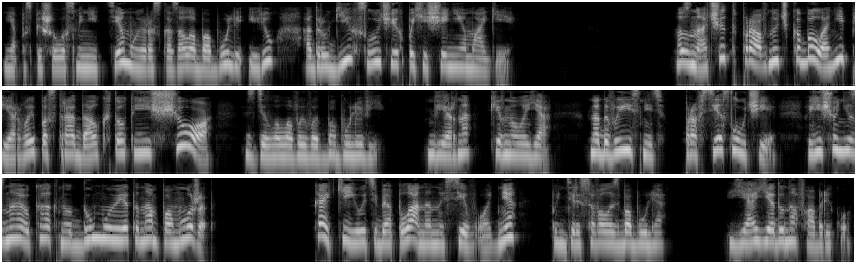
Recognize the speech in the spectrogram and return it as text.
Я поспешила сменить тему и рассказала бабуле Ирю о других случаях похищения магии. «Значит, правнучка была не первой, пострадал кто-то еще», — сделала вывод бабуля Ви. «Верно», — кивнула я. «Надо выяснить про все случаи. Еще не знаю как, но думаю, это нам поможет». «Какие у тебя планы на сегодня?» — поинтересовалась бабуля. «Я еду на фабрику.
